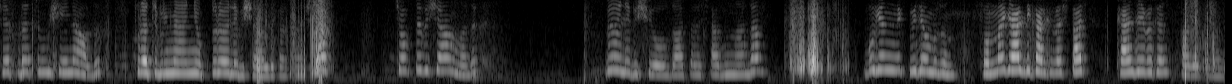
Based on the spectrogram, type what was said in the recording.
Şöyle Fırat'ın bir şeyini aldık. Fırat'ı bilmeyen yoktur. Öyle bir şey aldık arkadaşlar. Çok da bir şey almadık. Böyle bir şey oldu arkadaşlar bunlardan. Bugünlük videomuzun sonuna geldik arkadaşlar. Kendinize iyi bakın. Sağlıkla kalın.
